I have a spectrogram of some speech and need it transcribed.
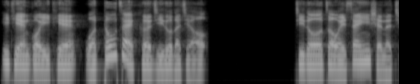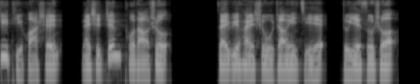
一天过一天，我都在喝基督的酒。基督作为三一神的具体化身，乃是真葡萄树。在约翰十五章一节，主耶稣说：“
